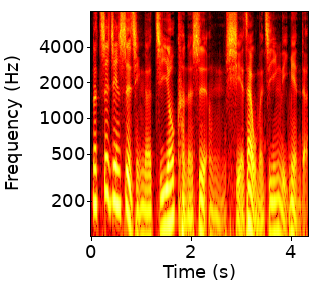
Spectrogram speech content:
那这件事情呢，极有可能是嗯写在我们基因里面的。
